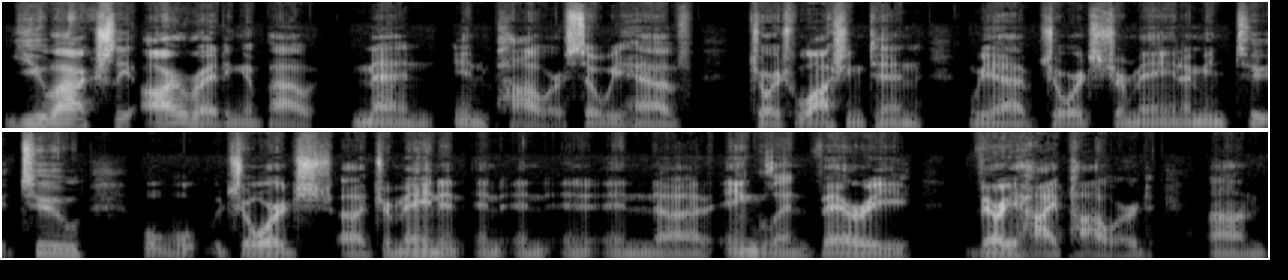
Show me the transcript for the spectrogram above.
you actually are writing about men in power. So we have George Washington, we have George Germain. I mean, two, two well, George uh, Germain in in in, in uh, England, very very high powered, um,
